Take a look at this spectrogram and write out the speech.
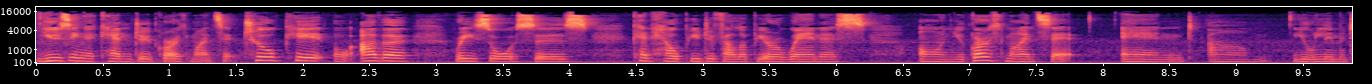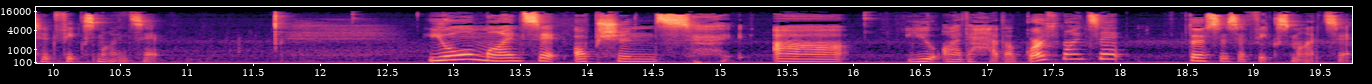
using a Can Do Growth Mindset Toolkit or other resources can help you develop your awareness on your growth mindset and um, your limited fixed mindset. Your mindset options are you either have a growth mindset versus a fixed mindset.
